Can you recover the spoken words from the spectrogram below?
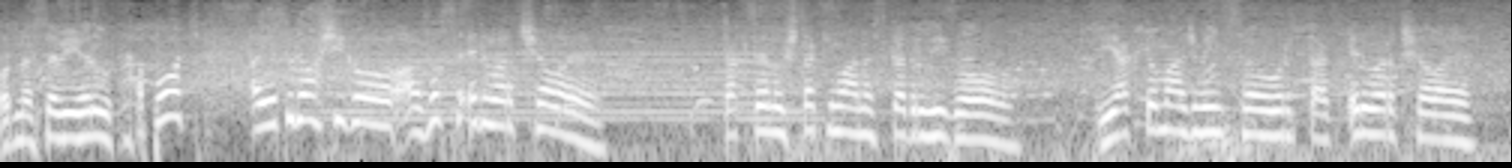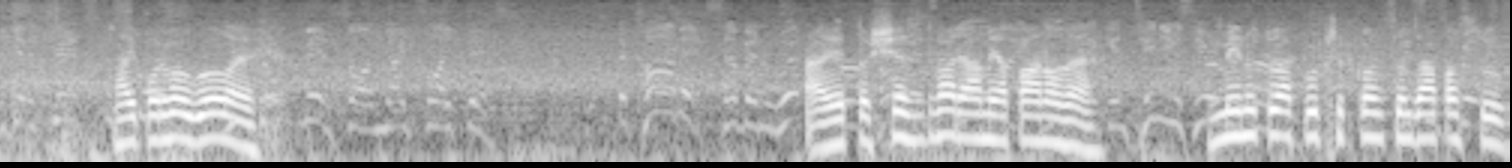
odnese výhru. A pojď! A je tu další gol a zase Eduard Šale. Tak ten už taky má dneska druhý gol. Jak to máš Vincour, tak Eduard Šale. Mají po dvou golech. A je to 6-2, dámy a pánové. Minutu a půl před koncem zápasu.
